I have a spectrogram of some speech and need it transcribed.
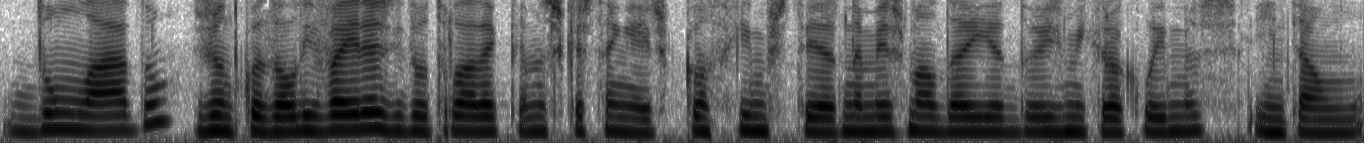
de um lado, junto com as oliveiras, e do outro lado é que temos os castanheiros. Conseguimos ter na mesma aldeia dois microclimas, então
